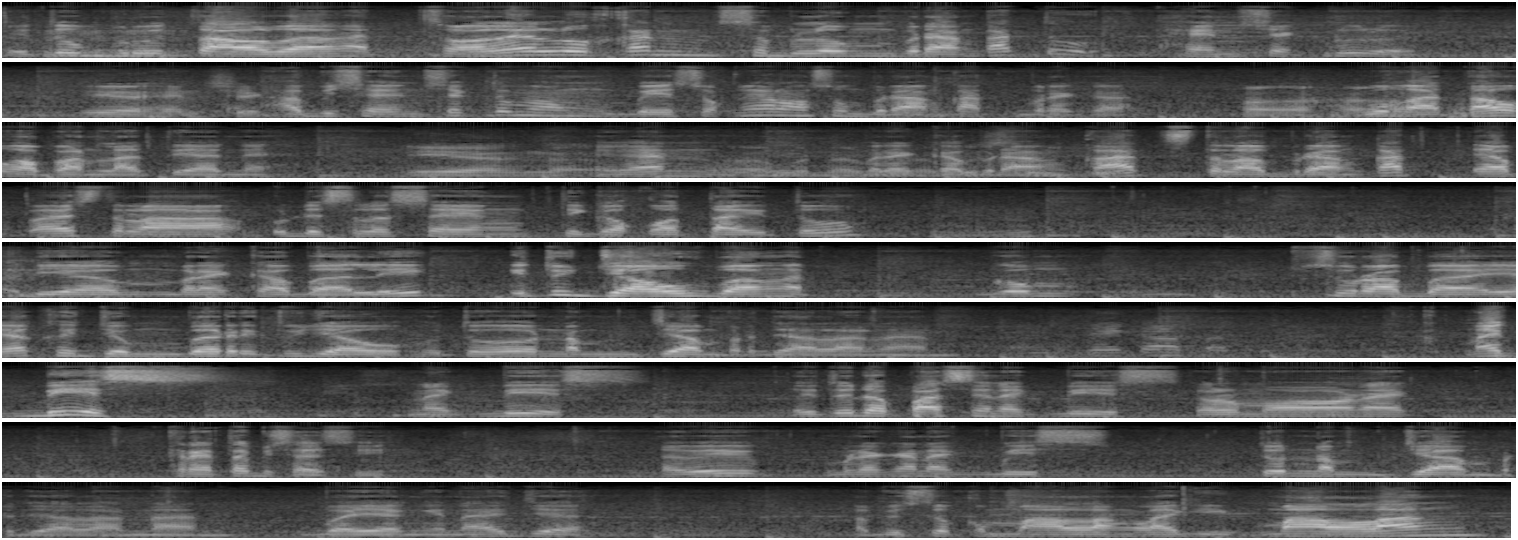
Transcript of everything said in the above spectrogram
Itu Hmm. brutal banget. Soalnya lu kan sebelum berangkat tuh handshake dulu Iya handshake. habis handshake tuh memang besoknya langsung berangkat mereka Heeh. gue nggak tahu kapan latihannya Iya enggak. ya kan Ah, benar, mereka benar, berangkat setelah berangkat ya, apa, setelah udah selesai yang tiga kota itu Hmm. dia mereka balik itu jauh banget gue Surabaya ke Jember itu jauh itu 6 jam perjalanan Naik apa? tuh? naik bis naik bis itu udah pasti naik bis kalau mau naik kereta bisa sih tapi mereka naik bis itu 6 jam perjalanan bayangin aja habis itu ke Malang lagi Malang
